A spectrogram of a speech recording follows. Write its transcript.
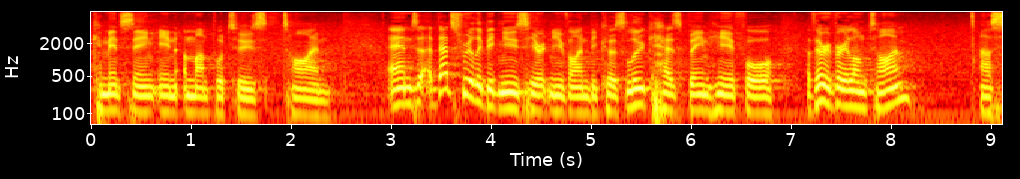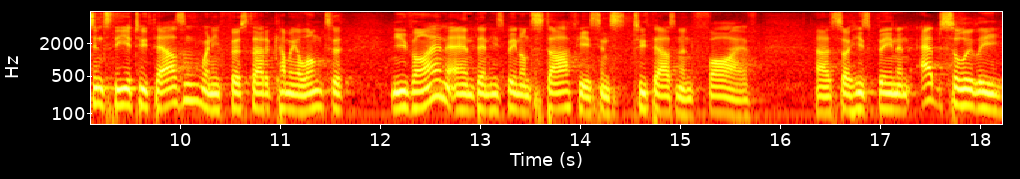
commencing in a month or two's time. And that's really big news here at New Vine because Luke has been here for a very, very long time, uh, since the year 2000 when he first started coming along to New Vine, and then he's been on staff here since 2005. Uh, so he's been an absolutely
